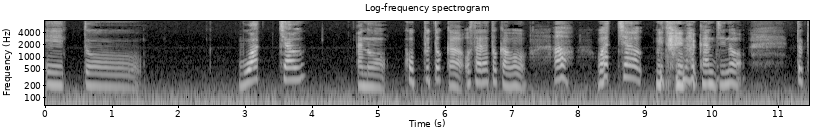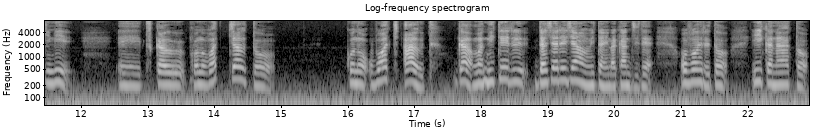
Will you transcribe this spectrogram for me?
えー、っと、割っちゃうあの、コップとかお皿とかを、あ、割っちゃうみたいな感じの時にえー、使う、この watch out この watch out が、まあ、似てるダジャレじゃんみたいな感じで覚えるといいかなと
